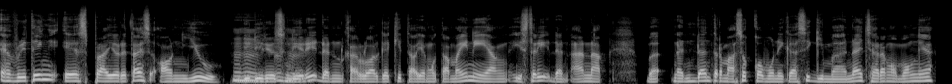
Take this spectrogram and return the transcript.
everything is prioritized on you di Mhm, diri mhm. sendiri dan keluarga kita yang utama ini yang istri dan anak. Dan dan termasuk komunikasi gimana cara ngomongnya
